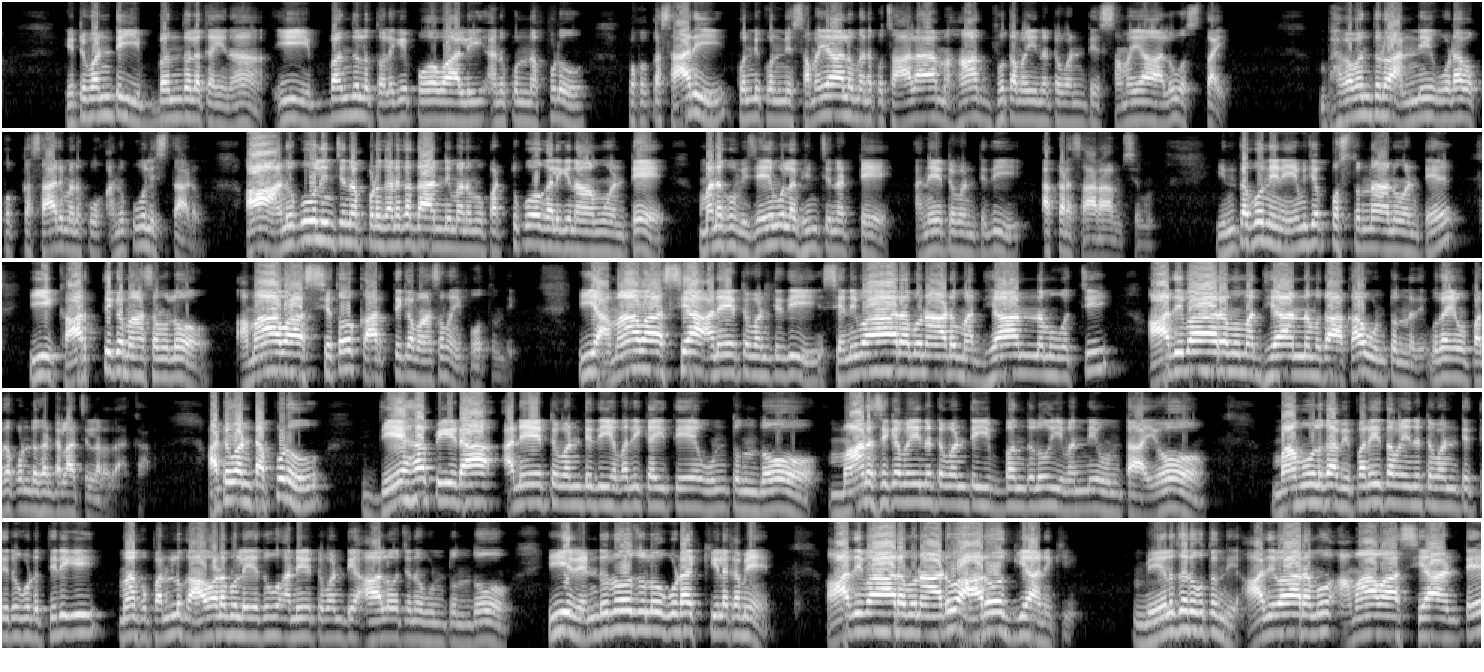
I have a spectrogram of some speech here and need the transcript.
ఎటువంటి ఇబ్బందులకైనా ఈ ఇబ్బందులు తొలగిపోవాలి అనుకున్నప్పుడు ఒక్కొక్కసారి కొన్ని కొన్ని సమయాలు మనకు చాలా మహాద్భుతమైనటువంటి సమయాలు వస్తాయి. భగవంతుడు అన్నీ కూడా ఒక్కొక్కసారి మనకు అనుకూలిస్తాడు. ఆ అనుకూలించినప్పుడు గనక దాన్ని మనము పట్టుకోగలిగినాము అంటే మనకు విజయము లభించినట్టే అనేటువంటిది అక్కడ సారాంశము. ఇంతకు నేను ఏమి చెప్పొస్తున్నాను అంటే ఈ కార్తీక మాసములో అమావాస్యతో కార్తీక మాసం అయిపోతుంది. ఈ అమావాస్య అనేటువంటిది శనివారము నాడు మధ్యాహ్నము వచ్చి ఆదివారము మధ్యాహ్నము దాకా ఉంటున్నది. ఉదయం పదకొండు గంటల చిల్లర దాకా. అటువంటప్పుడు దేహపీడ అనేటువంటిది ఎవరికైతే ఉంటుందో మానసికమైనటువంటి ఇబ్బందులు ఇవన్నీ ఉంటాయో మామూలుగా విపరీతమైనటువంటి తిరుగుడు తిరిగి మాకు పనులు కావడము లేదు అనేటువంటి ఆలోచన ఉంటుందో ఈ రెండు రోజులు కూడా కీలకమే. ఆదివారము నాడు ఆరోగ్యానికి మేలు జరుగుతుంది. ఆదివారము అమావాస్య అంటే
